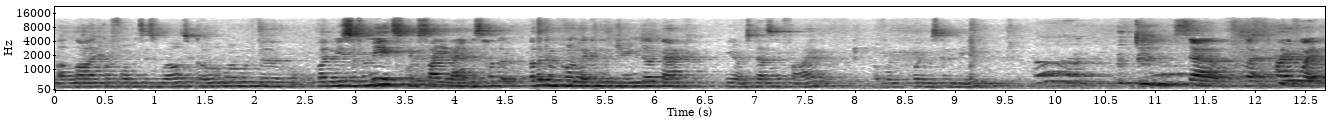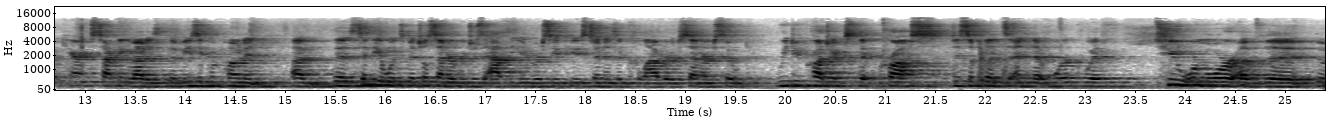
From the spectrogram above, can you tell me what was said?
a live performance as well to go along with the live music. So for me, it's exciting. I have this other, other component I couldn't have dreamed of back, you know, 2015 music component. Um, the Cynthia Woods Mitchell Center, which is at the University of Houston, is a collaborative center. So, we do projects that cross disciplines and that work with two or more of the, the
